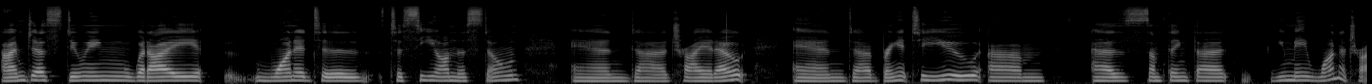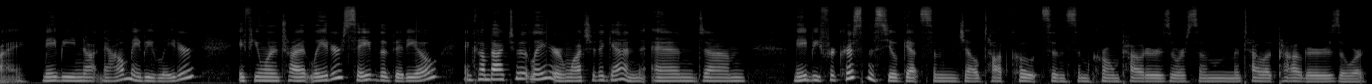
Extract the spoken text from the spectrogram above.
I'm just doing what I wanted to to see on the stone and uh, try it out and uh, bring it to you um, as something that you may want to try. Maybe not now, maybe later. If you want to try it later, save the video and come back to it later and watch it again. And um, maybe for Christmas, you'll get some gel top coats and some chrome powders or some metallic powders or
